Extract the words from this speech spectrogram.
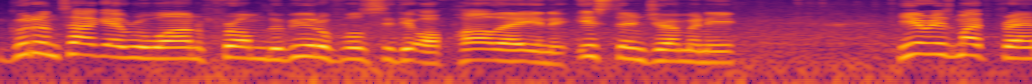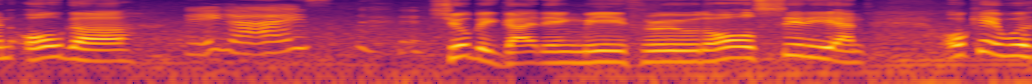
Guten Tag everyone from the beautiful city of Halle in eastern Germany. Here is my friend Olga. Hey guys! She'll be guiding me through the whole city and okay, well,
